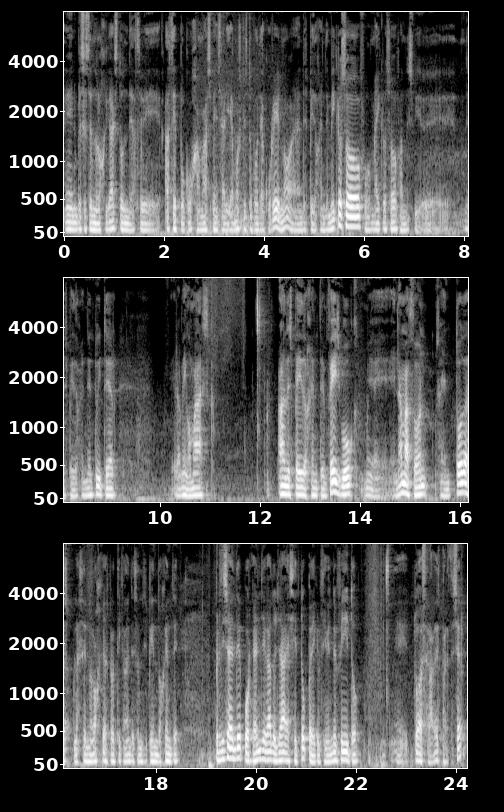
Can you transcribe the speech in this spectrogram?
en empresas tecnológicas donde hace, hace poco jamás pensaríamos que esto podía ocurrir, ¿no? Han despedido gente en Microsoft o Microsoft han despedido, eh, gente en Twitter, el amigo Musk, han despedido gente en Facebook, eh, en Amazon, o sea, en todas las tecnológicas prácticamente están despidiendo gente, precisamente porque han llegado ya a ese tope de crecimiento infinito, eh, todas a la vez parece ser.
